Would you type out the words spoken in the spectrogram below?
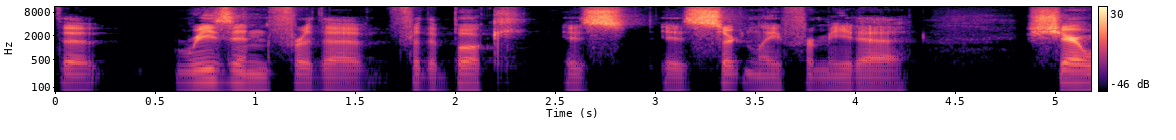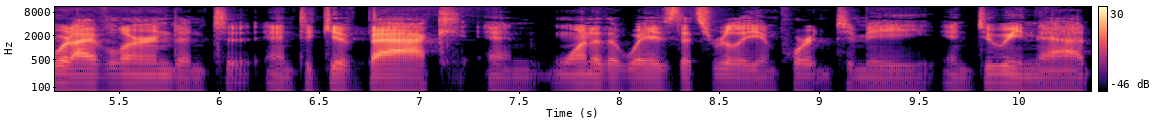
the reason for the for the book is is certainly for me to share what I've learned and to and to give back. And one of the ways that's really important to me in doing that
